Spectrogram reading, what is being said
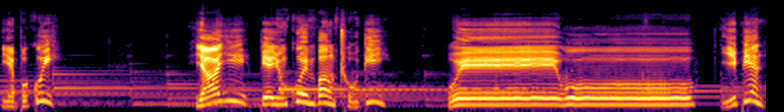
也不跪，衙役便用棍棒杵地。威武一遍，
